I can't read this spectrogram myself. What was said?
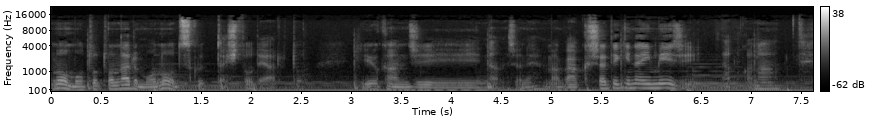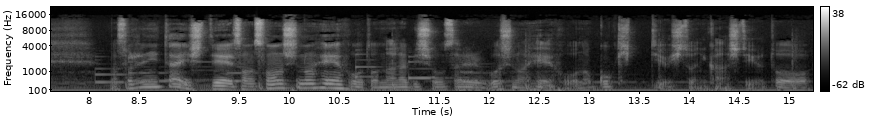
の元となるものを作った人であるという感じなんですよね。まあ、学者的なイメージなのかな。まあ、それに対してその孫子の兵法と並び称される五子の兵法の五期っていう人に関して言うと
